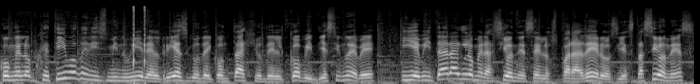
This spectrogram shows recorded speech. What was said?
Con el objetivo de disminuir el riesgo de contagio del COVID-19 y evitar aglomeraciones en los paraderos y estaciones,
